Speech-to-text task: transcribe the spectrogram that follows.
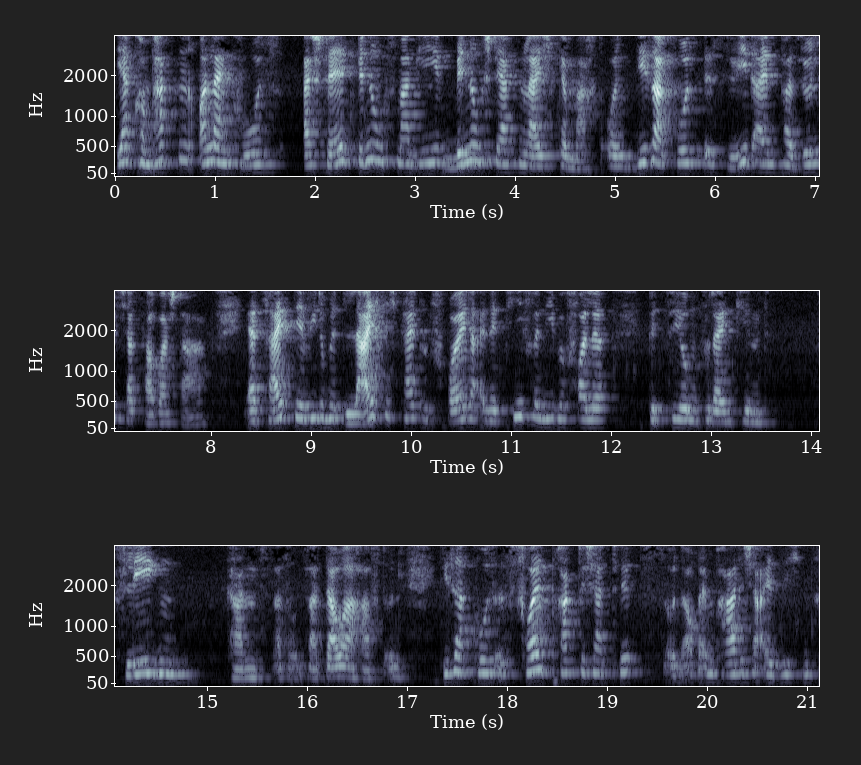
ja, kompakten Online-Kurs erstellt, Bindungsmagie, Bindungsstärken leicht gemacht. Und dieser Kurs ist wie dein persönlicher Zauberstab. Er zeigt dir, wie du mit Leichtigkeit und Freude eine tiefe, liebevolle Beziehung zu deinem Kind pflegen kannst, also und zwar dauerhaft. Und dieser Kurs ist voll praktischer Tipps und auch empathischer Einsichten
